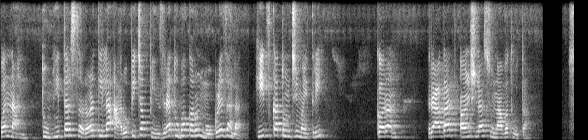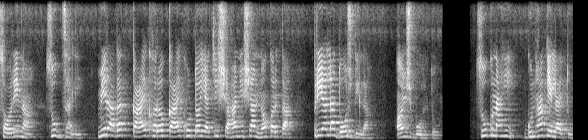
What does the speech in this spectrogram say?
पण नाही तुम्ही तर सरळ तिला आरोपीच्या पिंजऱ्यात उभं करून मोकळे झालात. हीच का तुमची मैत्री? करण रागात अंशला सुनावत होता. सॉरी ना चूक झाली. मी रागात काय खरं काय खोटं याची शहानिशा न करता प्रियाला दोष दिला. अंश बोलतो चूक नाही गुन्हा केलाय तू.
